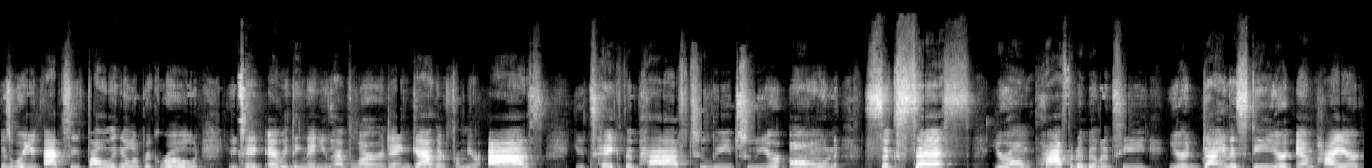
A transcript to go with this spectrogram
is where you actually follow the yellow brick road. You take everything that you have learned and gathered from your Oz, you take the path to lead to your own success. Your own profitability, your dynasty, your empire.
